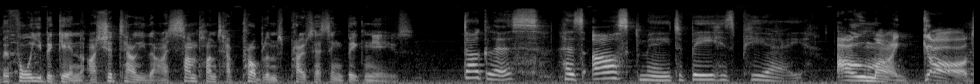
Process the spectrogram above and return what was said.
Before you begin, I should tell you that I sometimes have problems processing big news. Douglas has asked me to be his PA. Oh my god!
